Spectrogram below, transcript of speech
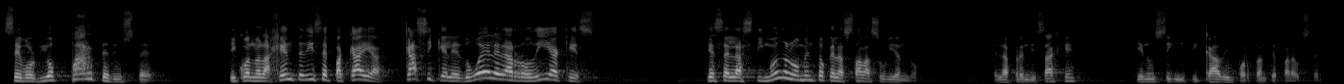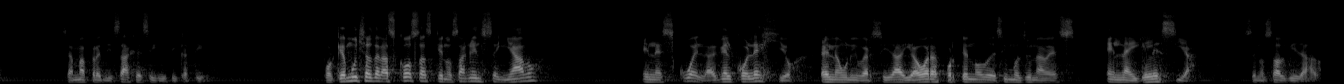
se volvió parte de usted. Y cuando la gente dice Pacaya, casi que le duele la rodilla que, es, que se lastimó en el momento que la estaba subiendo. El aprendizaje tiene un significado importante para usted. Se llama aprendizaje significativo. Porque muchas de las cosas que nos han enseñado en la escuela, en el colegio, en la universidad, y ahora, ¿por qué no lo decimos de una vez? En la iglesia se nos ha olvidado.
